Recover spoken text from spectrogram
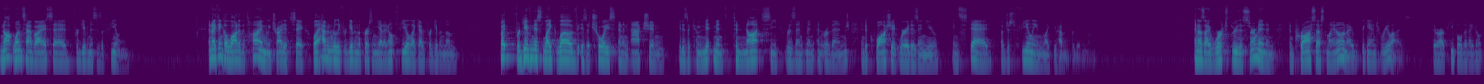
not once have I said forgiveness is a feeling. And I think a lot of the time we try to say, well, I haven't really forgiven the person yet. I don't feel like I've forgiven them. But forgiveness, like love, is a choice and an action. It is a commitment to not seek resentment and revenge and to quash it where it is in you instead of just feeling like you haven't forgiven them. And as I worked through this sermon and, and processed my own, I began to realize there are people that I don't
